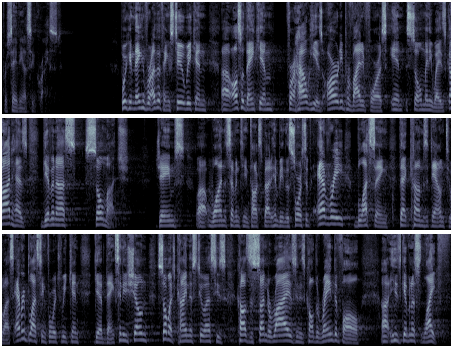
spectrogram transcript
for saving us in Christ. But we can thank Him for other things too. We can uh, also thank Him for how he has already provided for us in so many ways. God has given us so much. James uh, 1 17 talks about him being the source of every blessing that comes down to us, every blessing for which we can give thanks. And he's shown so much kindness to us. He's caused the sun to rise and he's called the rain to fall. Uh, he's given us life.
